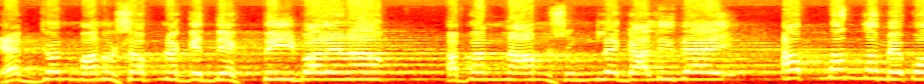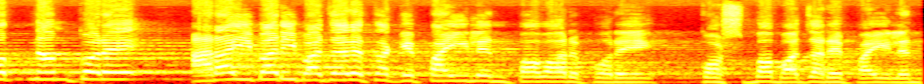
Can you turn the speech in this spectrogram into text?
একজন মানুষ আপনাকে দেখতেই পারে না আপনার নাম শুনলে গালি দেয়, আপনার নামে বদনাম করে। আড়াই বাড়ি বাজারে তাকে পাইলেন পাওয়ার পরে, কসবা বাজারে পাইলেন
